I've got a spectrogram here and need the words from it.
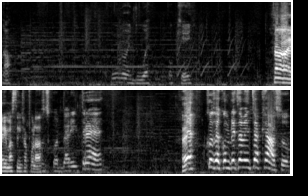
no. Uno e due. Ok. Ah, è rimasto Non intrappolato. scordare il 3. Eh? Cosa completamente a caso?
